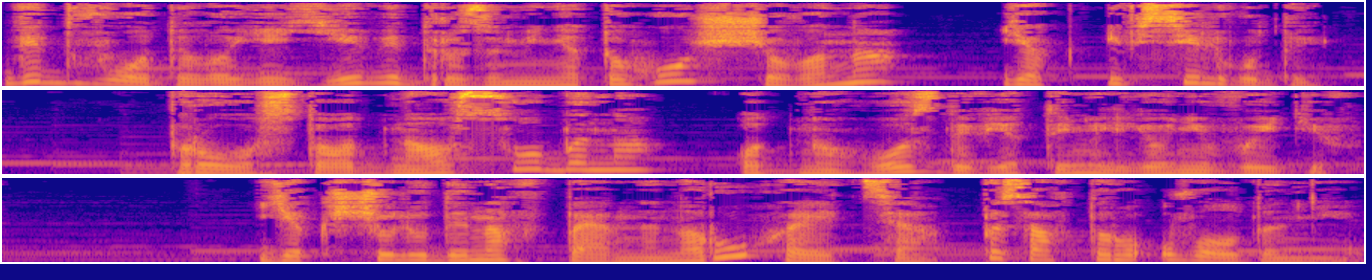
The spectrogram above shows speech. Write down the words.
відводило її від розуміння того, що вона, як і всі люди, просто одна особина одного з дев'яти мільйонів видів. Якщо людина впевнено рухається, писав Торо у Волдені,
